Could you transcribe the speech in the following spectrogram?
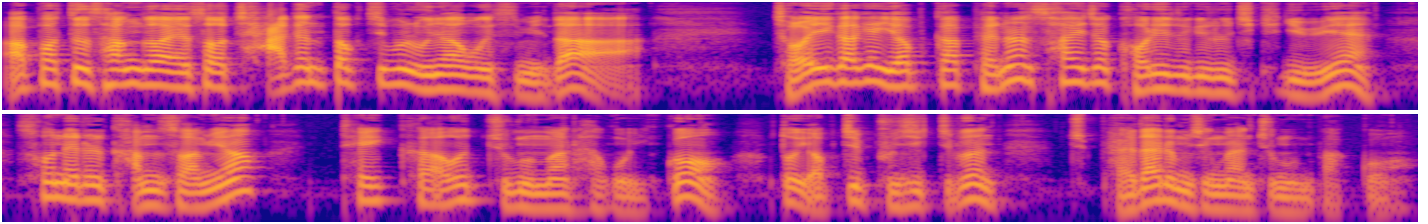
아파트 상가에서 작은 떡집을 운영하고 있습니다. 저희 가게 옆 카페는 사회적 거리두기를 지키기 위해 손해를 감수하며 테이크아웃 주문만 하고 있고 또 옆집 분식집은 배달 음식만 주문받고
